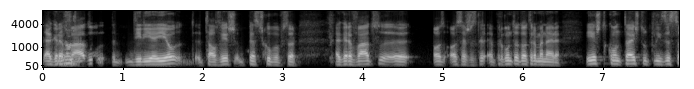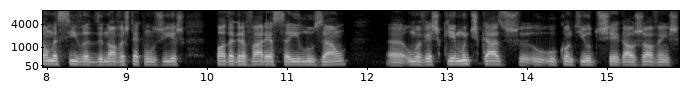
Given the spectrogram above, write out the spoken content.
Agravado, diria eu, talvez, peço desculpa, professor, agravado, uh, ou, ou, seja, a pergunta de outra maneira, este contexto de utilização massiva de novas tecnologias pode agravar essa ilusão, uh, uma vez que em muitos casos o conteúdo chega aos jovens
